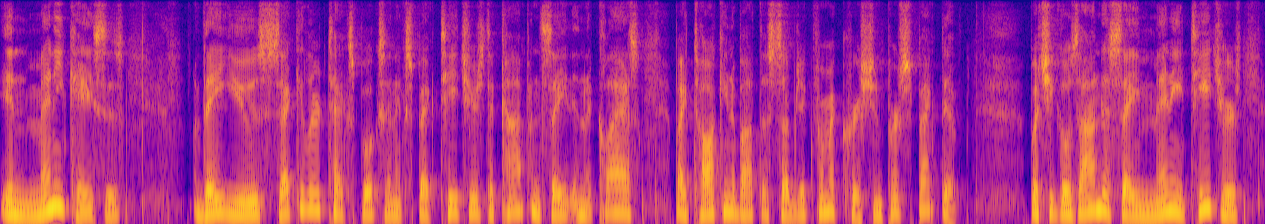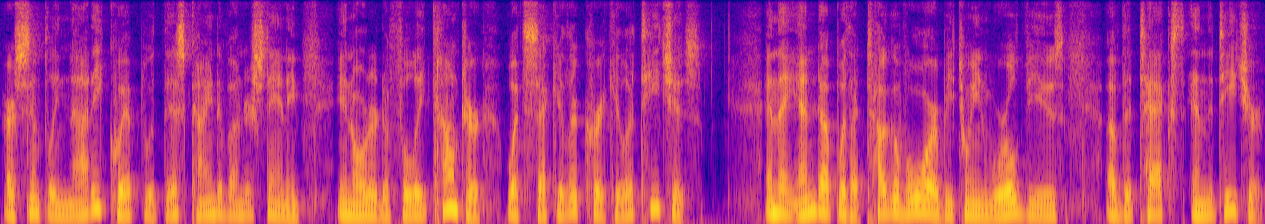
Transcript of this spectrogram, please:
In many cases, they use secular textbooks and expect teachers to compensate in the class by talking about the subject from a Christian perspective. But she goes on to say many teachers are simply not equipped with this kind of understanding in order to fully counter what secular curricula teaches. And they end up with a tug of war between worldviews of the text and the teacher.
